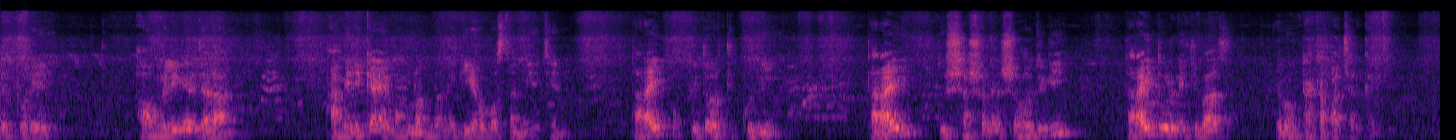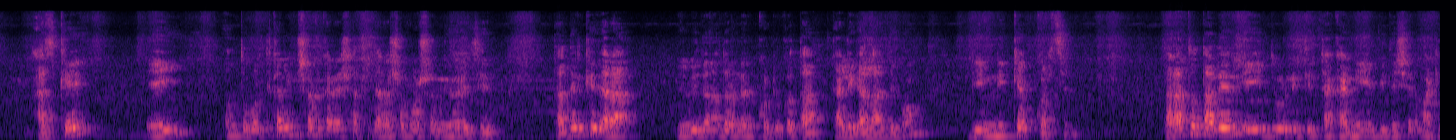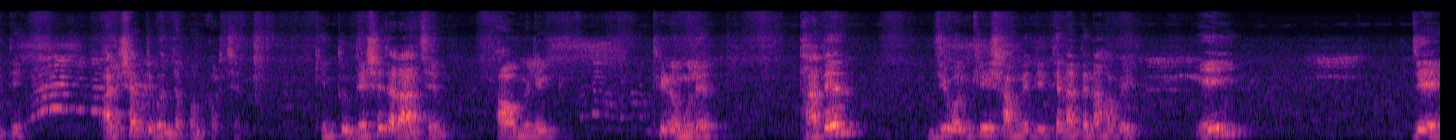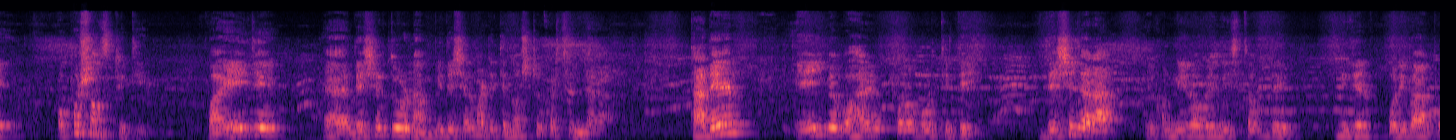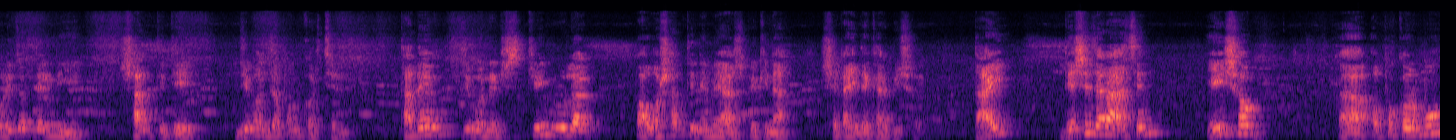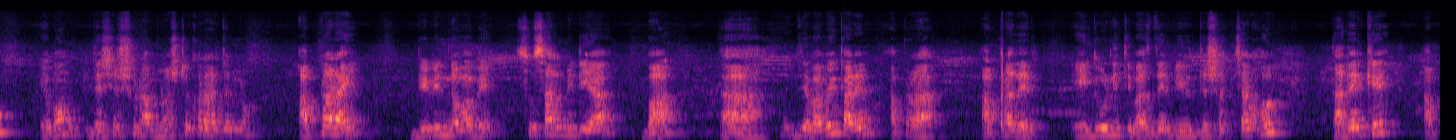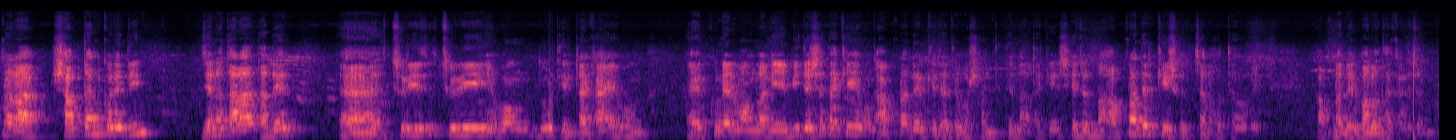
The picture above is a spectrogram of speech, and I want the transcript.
আগস্টের পরে আওয়ামী লীগের যারা আমেরিকা এবং লন্ডনে গিয়ে অবস্থান নিয়েছেন, তারাই প্রকৃত অর্থে কুনি তারাই দুঃশাসনের সহযোগী, তারাই দুর্নীতিবাজ এবং টাকা পাচারকারী। আজকে এই অন্তর্বর্তীকালীন সরকারের সাথে যারা সফরসঙ্গী হয়েছেন, তাদেরকে যারা বিভিন্ন ধরনের কটুকতা, গালিগালাজ এবং ডিম নিক্ষেপ করছেন, তারা তো তাদের এই দুর্নীতির টাকা নিয়ে বিদেশের মাটিতে আলিশান জীবনযাপন করছেন। কিন্তু দেশে যারা আছেন, আওয়ামী লীগ, তৃণমূলের, তাদের জীবন কি সামনে দিতে না তেনা হবে? এই যে অপসংস্কৃতি বা এই যে দেশের দুর্নাম, বিদেশের মাটিতে নষ্ট করছেন যারা, তাদের এই ব্যবহারের পরবর্তীতে দেশে যারা এখন নীরবে, নিস্তব্ধে নিজের পরিবার, পরিজনদের নিয়ে শান্তিতে জীবনযাপন করছেন, তাদের জীবনের স্ট্রিম রুলার বা অশান্তি নেমে আসবে কিনা সেটাই দেখার বিষয়। তাই দেশে যারা আছেন, এই সব অপকর্ম এবং দেশের সুনাম নষ্ট করার জন্য আপনারাই বিভিন্নভাবে সোশ্যাল মিডিয়া বা যেভাবেই পারেন আপনারা, আপনাদের এই দুর্নীতিবাজদের বিরুদ্ধে সোচ্চার হন। তাদেরকে আপনারা সাবধান করে দিন, যেন তারা তাদের চুরি চুরি এবং দুর্নীতির টাকা এবং খুনের মামলা নিয়ে বিদেশে থাকে এবং আপনাদেরকে যাতে অশান্তিতে না থাকে, সেজন্য আপনাদেরকেই সোচ্চার হতে হবে। আপনাদের ভালো থাকার জন্য।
